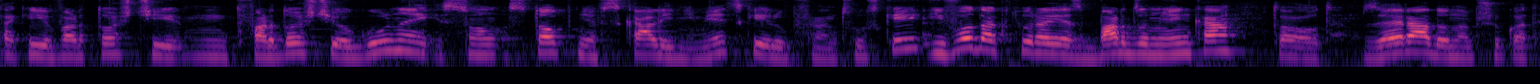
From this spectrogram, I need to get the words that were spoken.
takiej wartości m, twardości ogólnej są stopnie w skali niemieckiej lub francuskiej i woda, która jest bardzo miękka, to od 0 do na przykład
